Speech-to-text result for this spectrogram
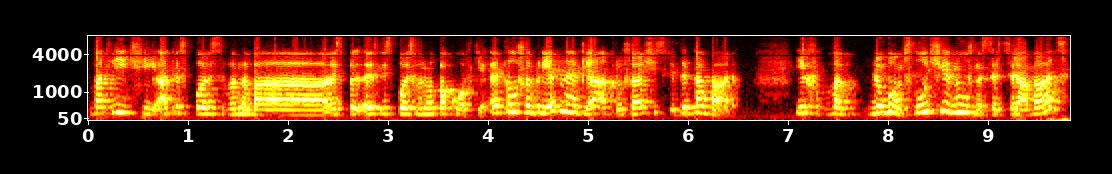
в отличие от использованного, использованной упаковки, это уже вредные для окружающей среды товары. Их в любом случае нужно сортировать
